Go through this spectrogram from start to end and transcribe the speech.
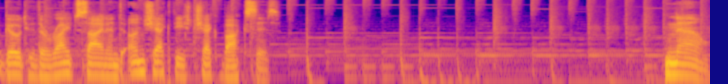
Go to the right side and uncheck these checkboxes. Now,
